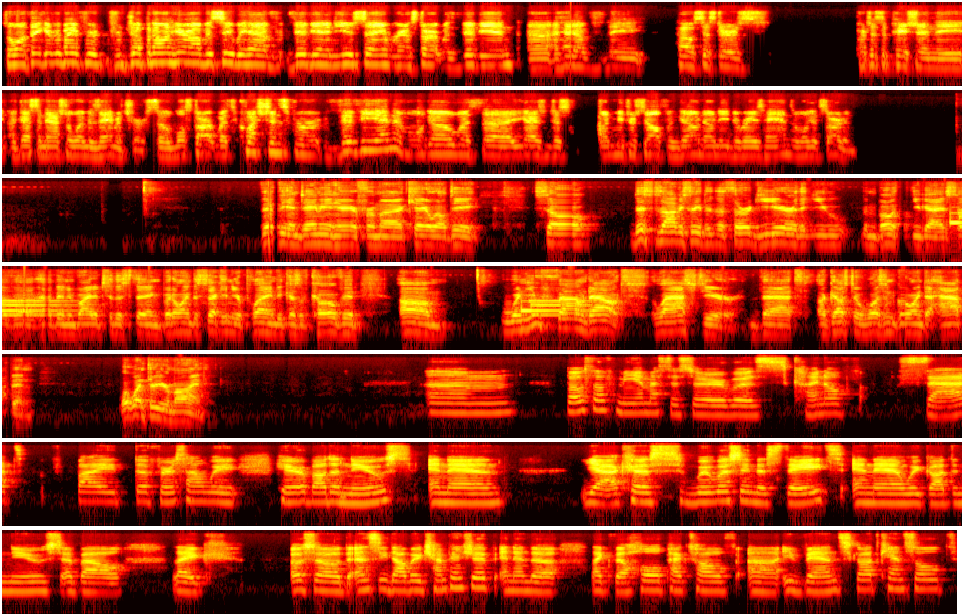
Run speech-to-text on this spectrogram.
So I want to thank everybody for, for jumping on here. Obviously, we have Vivian and Yu-Sang we're going to start with Vivian uh, ahead of the Hou Sisters participation in the Augusta National Women's Amateur. So we'll start with questions for Vivian and we'll go with uh, you guys just unmute yourself and go. No need to raise hands and we'll get started. Vivian Damien here from uh, KOLD. So this is obviously the, the, third year that you and both you guys have, uh, have been invited to this thing, but only the second year playing because of COVID. Um, when you found out last year that Augusta wasn't going to happen, what went through your mind? Um, both of me and my sister was kind of sad by the first time we hear about the news and then yeah because we was in the states and then we got the news about like also the ncaa championship and then the like the whole pac 12 uh, events got canceled.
